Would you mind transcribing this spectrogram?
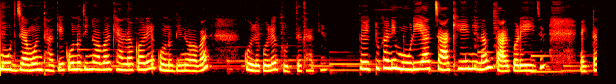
মুড যেমন থাকে কোনো দিনও আবার খেলা করে কোনো দিনও আবার কোলে কোলে ঘুরতে থাকে। তো একটুখানি মুড়ি আর চা খেয়ে নিলাম, তারপরে এই যে একটা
